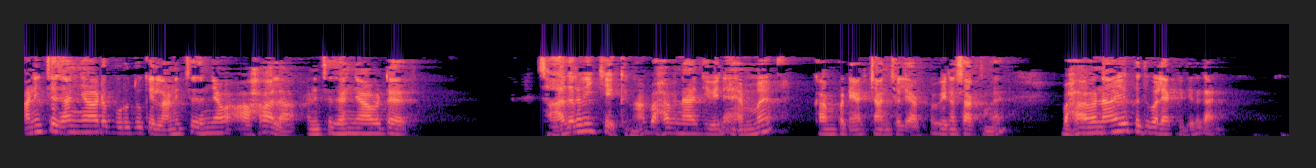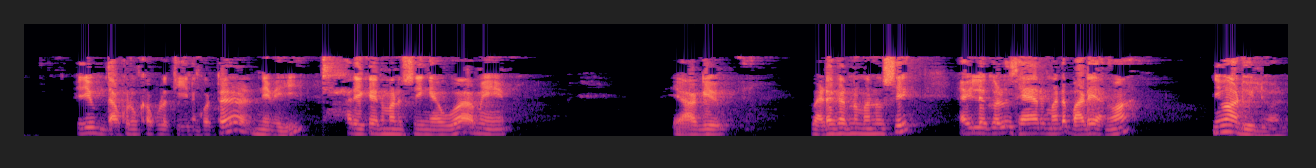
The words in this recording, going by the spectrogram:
අනිත්‍ය සංඥාවට පුරුදු කියලා අනිත්‍ය සංඥාව අහලා අනිත්‍ය සංඥාවට සාදර වෙච්ච එකනා භාවනාදී වෙන හැම කම්පනයක් චංචලයක්ම වෙනසක්ම භාවනාවේ ප්‍රතිඵලයක් විදිහට ගන්න. ඉතින් දකුණු කකුල තියෙනකොට නෙවෙයි අර ඒක යන මිනිස්සුන් ඇහුවා මේ එයාගේ වැඩ කරන මිනිස්සෙක් ඇවිල්ලා ගලු සෑර් මට බඩ යනවා නිවාඩු ඉල්ලවලු.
